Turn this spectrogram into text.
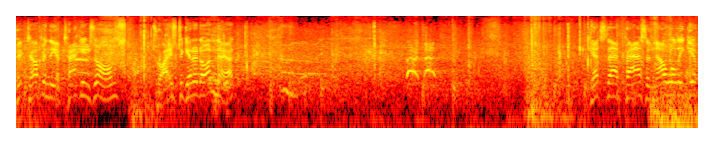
Picked up in the attacking zone. Tries to get it on net. Gets that pass, and now will he give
